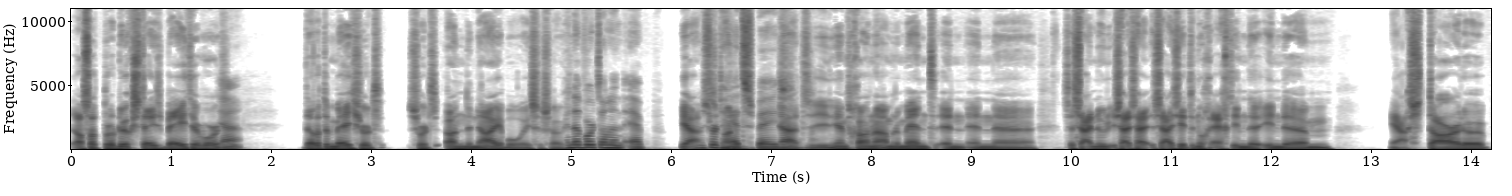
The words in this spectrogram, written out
als dat product steeds beter wordt, dat het een beetje soort, soort undeniable is of zo. En dat wordt dan een app. Ja, een soort gewoon- headspace. Ja, het- je neemt gewoon een abonnement en, en eh, ze zijn nu, zij, zij, zij zitten nog echt in de, in de ehm, ja, start-up.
